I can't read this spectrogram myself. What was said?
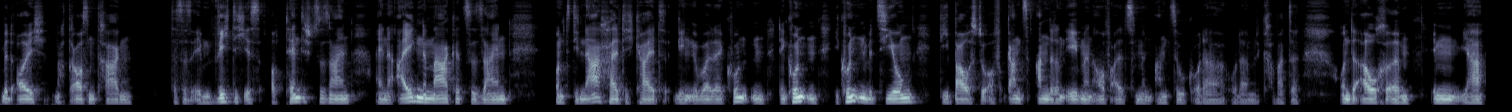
mit euch nach draußen tragen, dass es eben wichtig ist, authentisch zu sein, eine eigene Marke zu sein, und die Nachhaltigkeit gegenüber der Kunden, den Kunden, die Kundenbeziehung, die baust du auf ganz anderen Ebenen auf als mit einem Anzug oder, oder mit Krawatte. Und auch ähm, im, ja,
